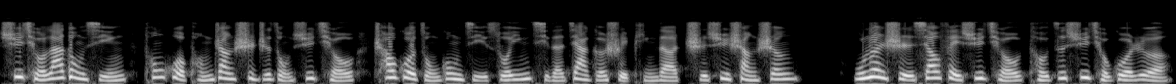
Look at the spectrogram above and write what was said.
需求拉动型通货膨胀是指总需求超过总供给所引起的价格水平的持续上升。无论是消费需求、投资需求过热，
